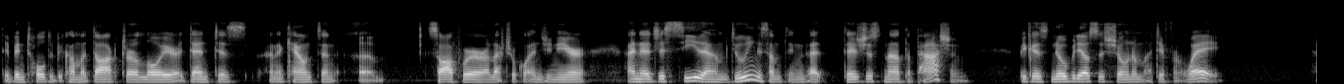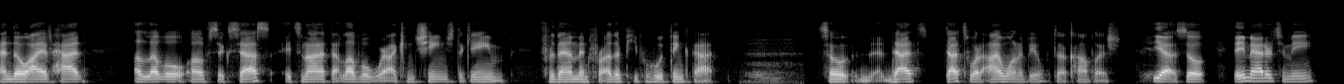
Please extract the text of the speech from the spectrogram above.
They've been told to become a doctor, a lawyer, a dentist, an accountant, a software, electrical engineer. And I just see them doing something that there's just not the passion because nobody else has shown them a different way. And though I have had a level of success, it's not at that level where I can change the game for them and for other people who think that. So that's that's what I want to be able to accomplish. Yeah. yeah. So they matter to me.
